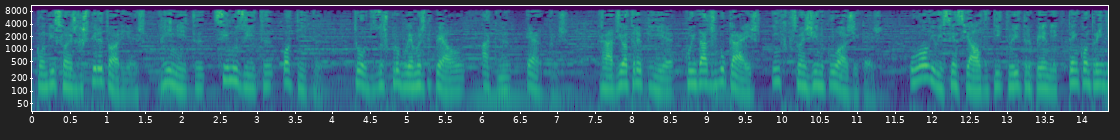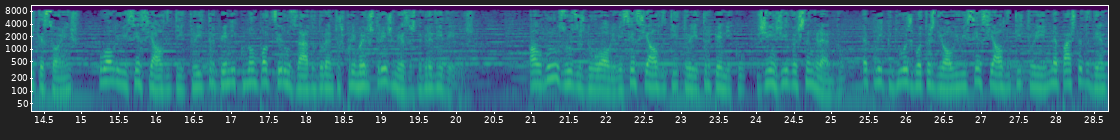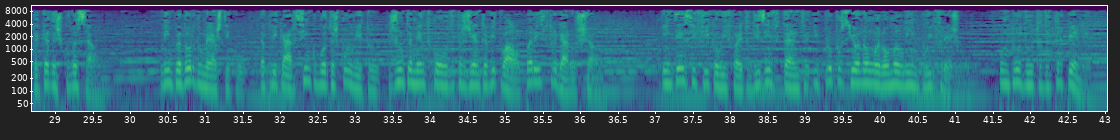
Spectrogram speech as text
Condições respiratórias, rinite, sinusite, otite. Todos os problemas de pele, acne, herpes. Radioterapia, cuidados bucais, infecções ginecológicas. O óleo essencial de terpênico tem contraindicações, o óleo essencial de titri terpênico não pode ser usado durante os primeiros três meses de gravidez. Alguns usos do óleo essencial de titri terpênico, gengivas sangrando, aplique duas gotas de óleo essencial de titri na pasta de dente a cada escovação. Limpador doméstico, aplicar 5 gotas por litro, juntamente com o detergente habitual para esfregar o chão. Intensifica o efeito desinfetante e proporciona um aroma limpo e fresco. Um produto de terpênio.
